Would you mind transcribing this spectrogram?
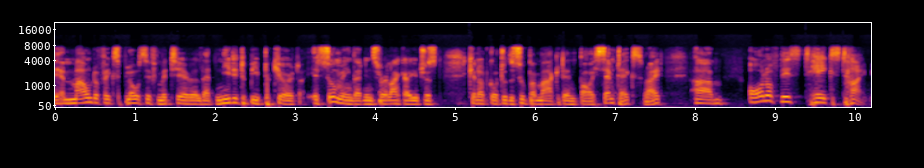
the amount of explosive material that needed to be procured, assuming that in Sri Lanka you just cannot go to the supermarket and buy Semtex, right? Um, all of this takes time.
